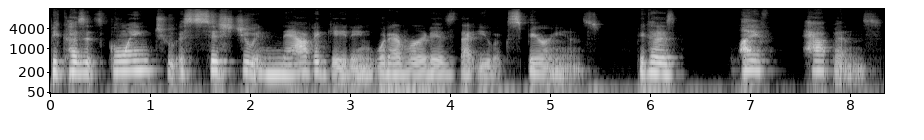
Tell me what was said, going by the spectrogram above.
because it's going to assist you in navigating whatever it is that you experienced because life happens.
